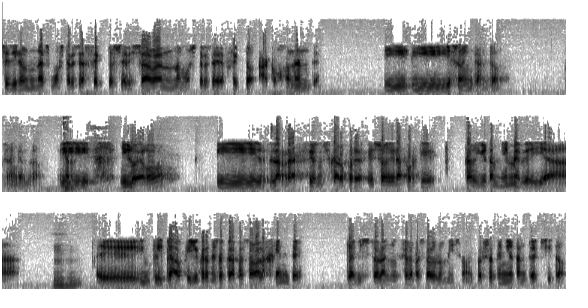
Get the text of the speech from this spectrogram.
se dieron unas muestras de afecto, se besaban, unas muestras de afecto acojonante. Y, y, y eso me encantó. Eso me encantó. Y, y luego, y las reacciones, claro, pero eso era porque, claro, yo también me veía eh, implicado, que yo creo que es lo que le ha pasado a la gente que ha visto el anuncio, le ha pasado lo mismo, y por eso ha tenido tanto éxito,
